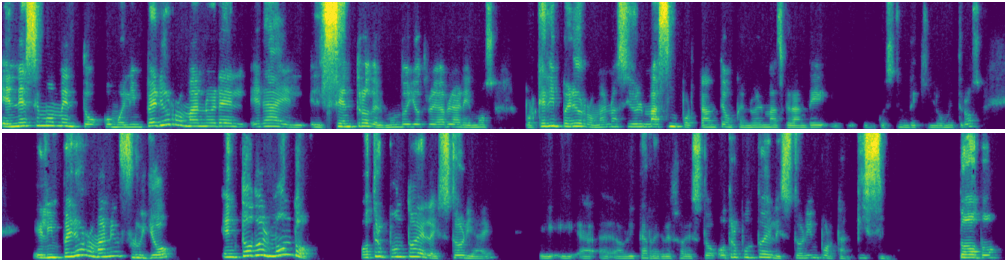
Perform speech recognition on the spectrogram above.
en ese momento, como el imperio romano era el, era el, centro del mundo, y otro día hablaremos, porque el imperio romano ha sido el más importante, aunque no el más grande en cuestión de kilómetros, el imperio romano influyó en todo el mundo. Otro punto de la historia, ¿eh? eh, eh ahorita regreso a esto, otro punto de la historia importantísimo. Todo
